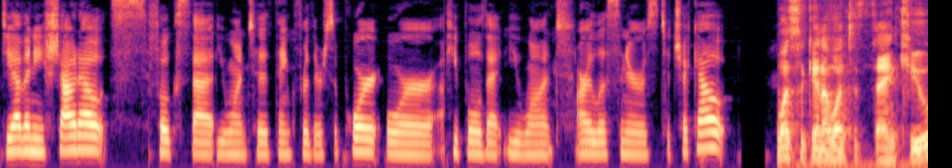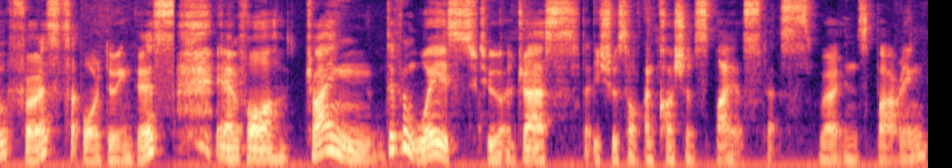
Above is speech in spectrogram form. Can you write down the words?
Do you have any shout outs, folks that you want to thank for their support, or people that you want our listeners to check out? Once again, I want to thank you first for doing this and for trying different ways to address the issues of unconscious bias. That's very inspiring.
